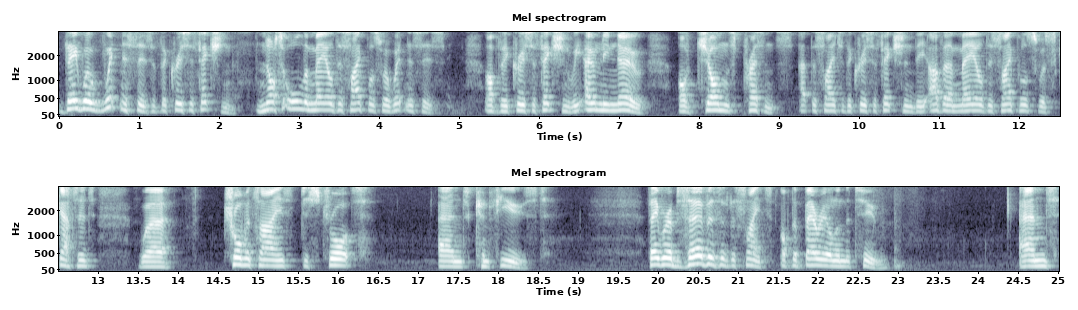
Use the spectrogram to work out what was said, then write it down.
They were witnesses of the crucifixion. Not all the male disciples were witnesses of the crucifixion. We only know of John's presence at the site of the crucifixion. The other male disciples were scattered, were traumatized, distraught, and confused. They were observers of the site of the burial and the tomb. And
